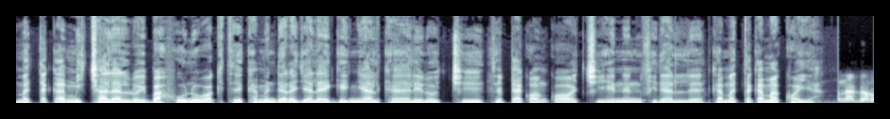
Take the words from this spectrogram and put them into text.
መጠቀም ይቻላል ወይ? በአሁኑ ወቅት ከምን ደረጃ ላይ ይገኛል? ከሌሎች ኢትዮጵያ ቋንቋዎች ይህንን ፊደል ከመጠቀም አኳያ ነገሩ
